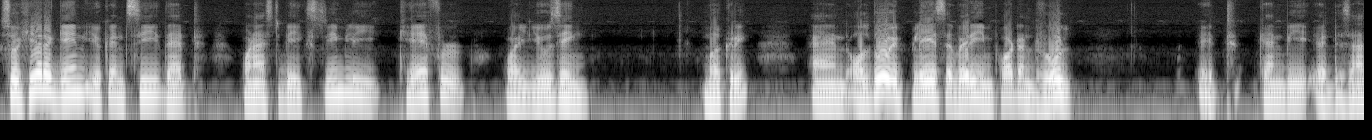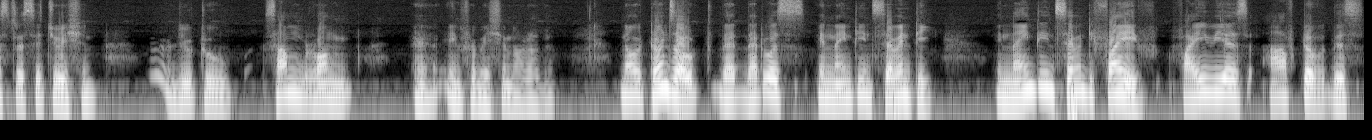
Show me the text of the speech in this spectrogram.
So, here again you can see that one has to be extremely careful while using mercury and although it plays a very important role, it can be a disastrous situation due to some wrong uh, information or other. Now, it turns out that that was in 1970. In 1975, 5 years after this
